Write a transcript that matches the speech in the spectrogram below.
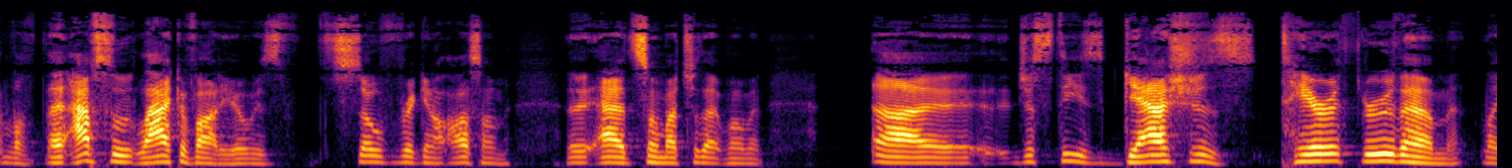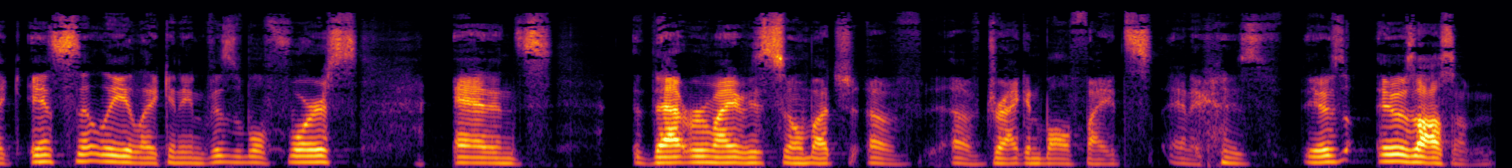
the absolute lack of audio is so freaking awesome it adds so much to that moment. Uh, just these gashes tear through them like instantly, like an invisible force, and that reminded me so much of of Dragon Ball fights, and it was it was it was awesome.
